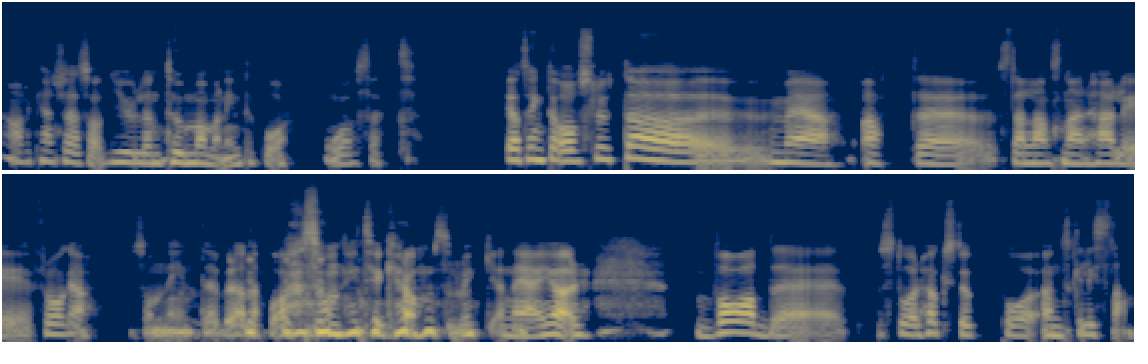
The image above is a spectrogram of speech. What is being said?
Ja, det kanske är så att julen tummar man inte på oavsett. Jag tänkte avsluta eh, med att eh, ställa en sån här härlig fråga som ni inte är beredda på, som ni tycker om så mycket när jag gör. Vad eh, står högst upp på önskelistan?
